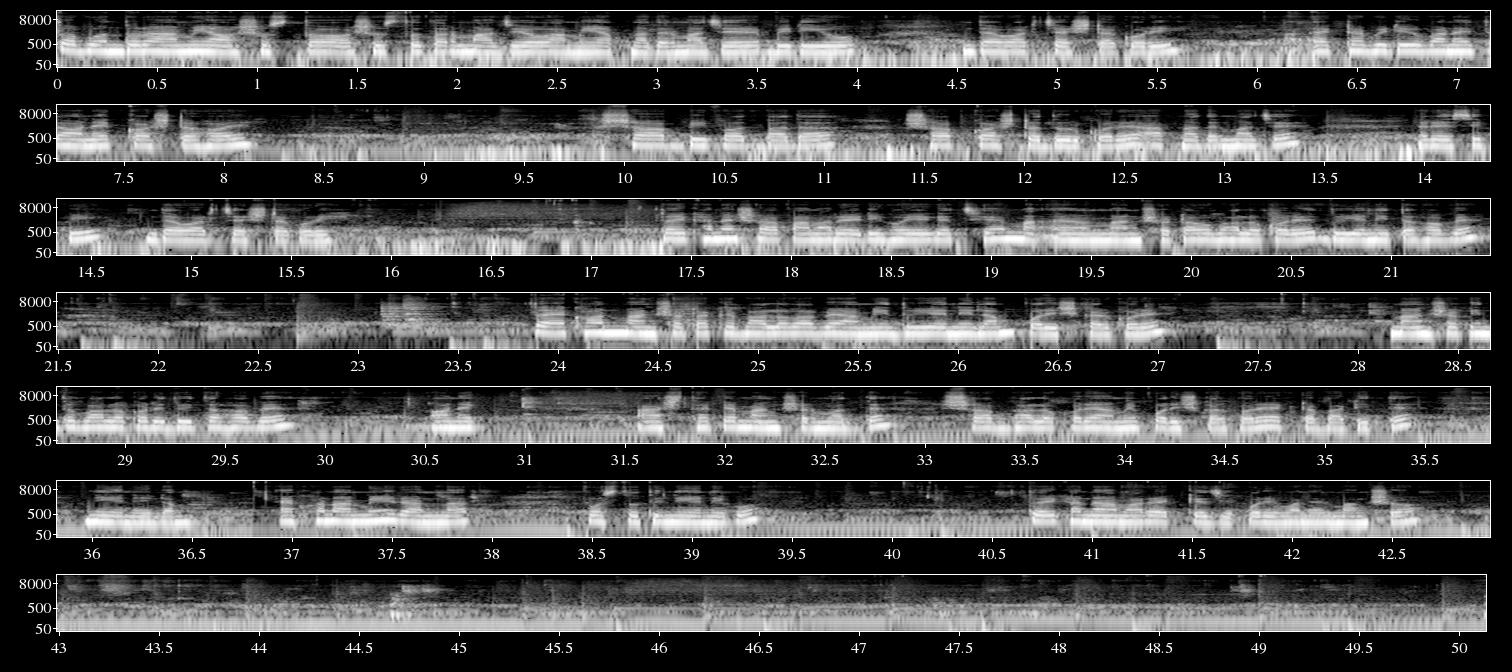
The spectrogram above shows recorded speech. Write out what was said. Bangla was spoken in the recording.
তো বন্ধুরা, আমি অসুস্থ, অসুস্থতার মাঝেও আমি আপনাদের মাঝে ভিডিও দেওয়ার চেষ্টা করি। একটা ভিডিও বানাইতে অনেক কষ্ট হয়। সব বিপদ বাধা, সব কষ্ট দূর করে আপনাদের মাঝে রেসিপি দেওয়ার চেষ্টা করি। তো এখানে সব আমার রেডি হয়ে গেছে। মাংসটাও ভালো করে ধুয়ে নিতে হবে। তো এখন মাংসটাকে ভালোভাবে আমি ধুয়ে নিলাম পরিষ্কার করে। মাংস কিন্তু ভালো করে ধুইতে হবে। অনেক আঁশ থাকে মাংসের মধ্যে। সব ভালো করে আমি পরিষ্কার করে একটা বাটিতে নিয়ে নিলাম। এখন আমি রান্নার প্রস্তুতি নিয়ে নিব। তো এখানে আমার এক কেজি পরিমাণের মাংস।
